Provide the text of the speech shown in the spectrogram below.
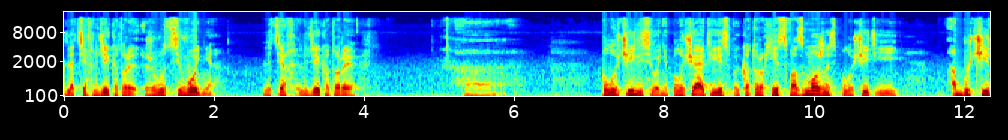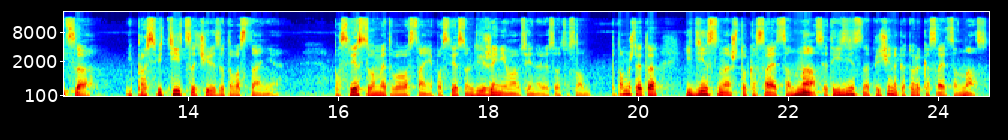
для тех людей, которые живут сегодня, для тех людей, которые э, получили сегодня, получают, есть, у которых есть возможность получить и обучиться, и просветиться через это восстание, посредством этого восстания, посредством движения имам Сейна Потому что это единственное, что касается нас. Это единственная причина, которая касается нас.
